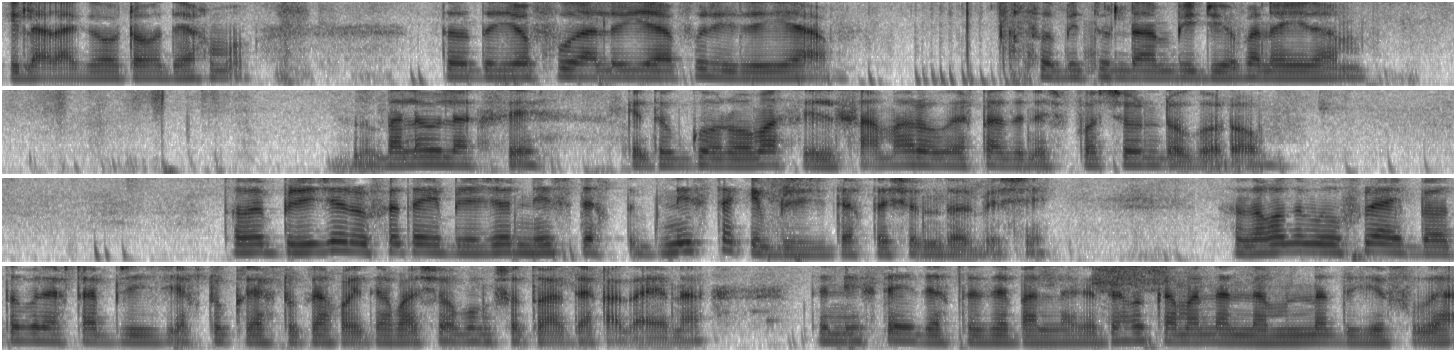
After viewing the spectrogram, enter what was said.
কিলার আগে ওটাও দেখমু। তো দুইয়া ফুয়া লইয়া, ফুরি লইয়া ছবি তুললাম, ভিডিও বানাইলাম। ভালোও লাগছে, কিন্তু গরম আছিল। সামারও একটা জিনিস প্রচণ্ড গরম। তবে ব্রিজের উপরে তো এই ব্রিজের নিচ দেখতে নিচ থেকে ব্রিজ দেখতে সুন্দর বেশি। যখন তুমি উপরে আইবে বড় একটা ব্রিজ, এক টুকরা এক টুকরা হয়ে দেখবা, সব অংশ তো আর দেখা যায় না। তো নিচটাই দেখতে যে ভালো লাগে। দেখো কেমন নান্না মুন্না দিয়ে ফুয়া।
